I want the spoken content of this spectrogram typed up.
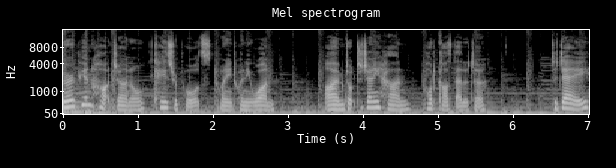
European Heart Journal Case Reports 2021. I'm Dr. Jennie Han, podcast editor. Today,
